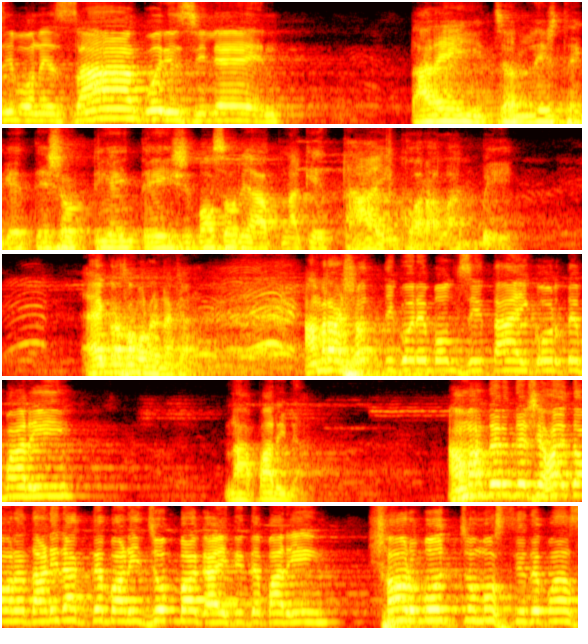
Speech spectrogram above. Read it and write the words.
জীবনে যা করেছিলেন তার এই চল্লিশ থেকে তেষট্টি, এই তেইশ বছরে আপনাকে তাই করা লাগবে। এক কথা বলে না কেন? আমরা সত্যি করে বলছি, তাই করতে পারি? না পারি না। আমাদের দেশে হয়তো আমরা দাড়ি রাখতে পারি, জব্বা গায়ে দিতে পারি, সর্বোচ্চ মসজিদে পাঁচ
